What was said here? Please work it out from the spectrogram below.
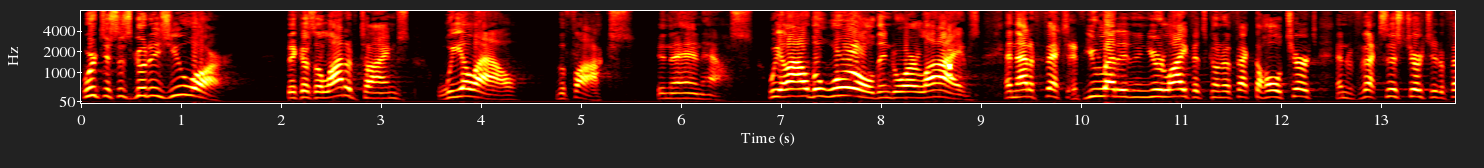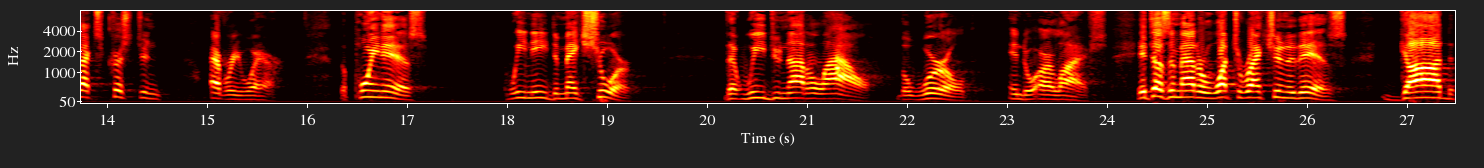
We're just as good as you are. Because a lot of times we allow the fox in the henhouse. We allow the world into our lives. And that affects, if you let it in your life, it's going to affect the whole church. And it affects this church, it affects Christian everywhere. The point is, we need to make sure that we do not allow the world into our lives. It doesn't matter what direction it is, God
